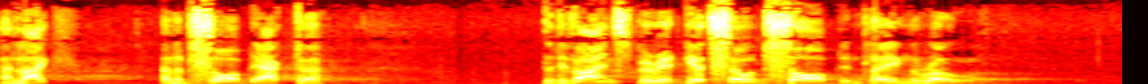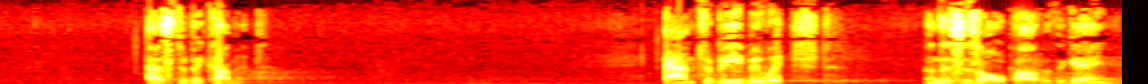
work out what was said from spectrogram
And like an absorbed actor, the divine spirit gets so absorbed in playing the role as to become it. And to be bewitched, and this is all part of the game,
